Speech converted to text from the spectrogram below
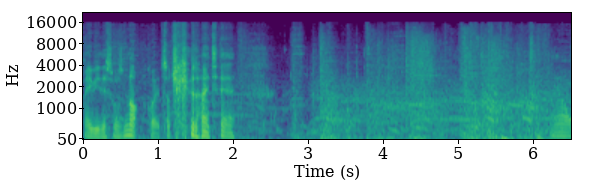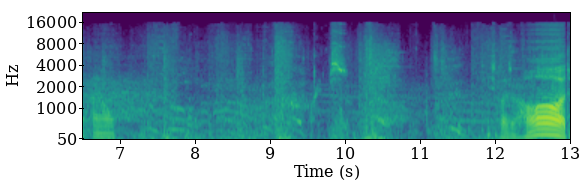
Maybe this was not quite such a good idea. Ow, ow. Wipes. These guys are hard.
